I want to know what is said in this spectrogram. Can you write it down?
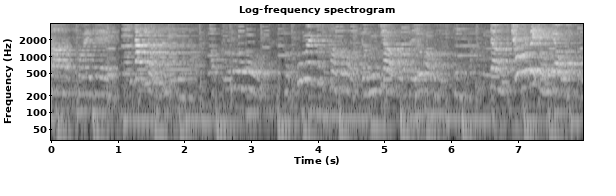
끝났지만 저에게 시작이라고 생각합니다. 앞으로 더 꿈을 쫓아서 연기하고 달려가고 싶습니다. 그냥 평생 연기하고 싶어요.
